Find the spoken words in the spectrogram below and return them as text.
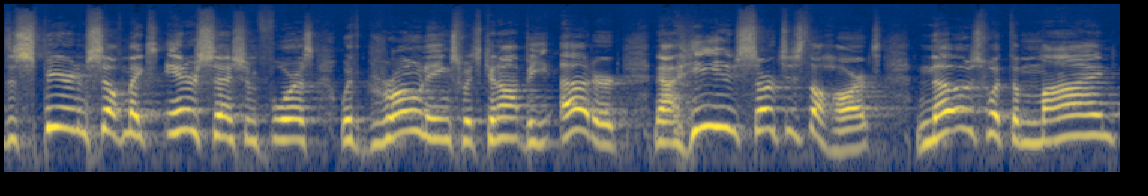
the Spirit Himself makes intercession for us with groanings which cannot be uttered. Now, He who searches the hearts knows what the mind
